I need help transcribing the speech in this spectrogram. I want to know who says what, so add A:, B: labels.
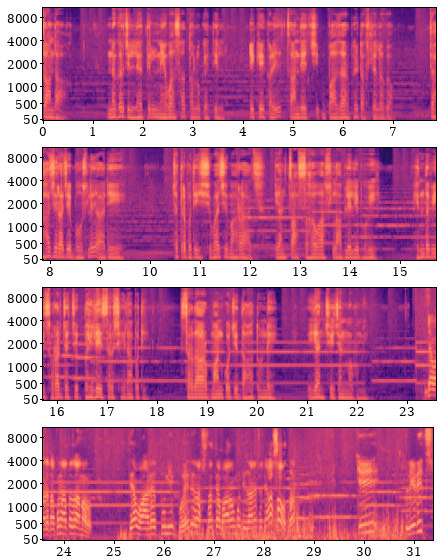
A: चांदा. नगर जिल्ह्यातील नेवासा तालुक्यातील एकेकाळी चांद्याची बाजारपेठ असलेलं गाव. शहाजीराजे भोसले आणि छत्रपती शिवाजी महाराज यांचा सहवास लाभलेली भुवी हिंदवी स्वराज्याचे पहिले सरसेनापती सरदार मानकोजी दहातोंडे यांची जन्मभूमी.
B: ज्या वाड्यात आपण आता जाणार आहोत त्या वाड्यातून एक भैरी रस्ता त्या बारामध्ये जाण्यासाठी असा होता. की लेडीज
